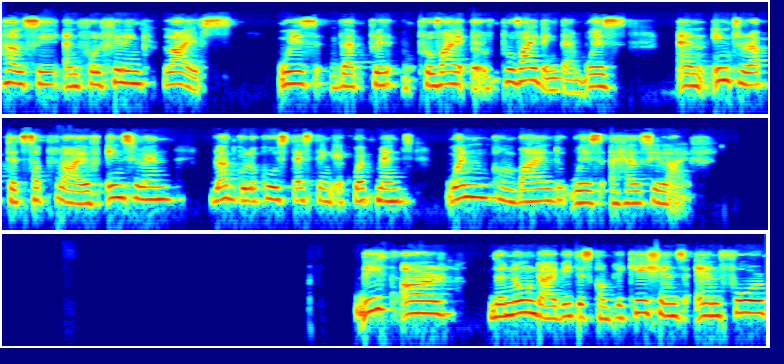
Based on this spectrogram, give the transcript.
healthy and fulfilling lives with the pre- provide, uh, providing them with an interrupted supply of insulin, blood glucose testing equipment when combined with a healthy life. These are the known diabetes complications, and for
